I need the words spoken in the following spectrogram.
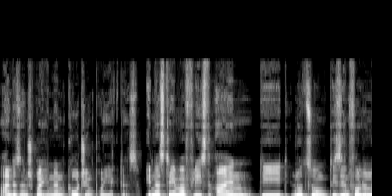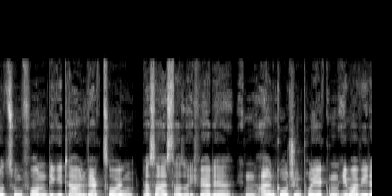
eines entsprechenden Coaching-Projektes. In das Thema fließt ein die Nutzung, die sinnvolle Nutzung von digitalen Werkzeugen. Das heißt also, ich werde in allen Coaching-Projekten immer wieder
